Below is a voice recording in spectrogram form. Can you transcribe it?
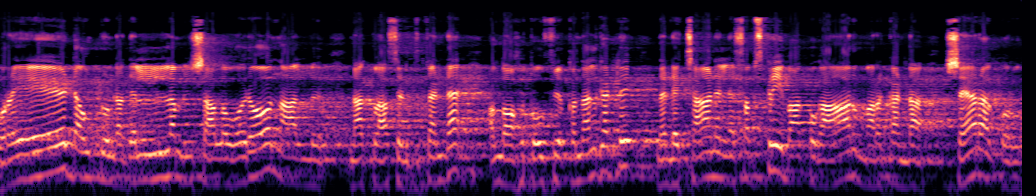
കുറേ ഡൗട്ട് ഉണ്ട്. അതെല്ലാം ഇൻഷാല്ല ഓരോ നാളിൽ നാ ക്ലാസ് എടുത്തിട്ടുണ്ട്. അള്ളാഹു തോഫിയൊക്കെ നൽകട്ടെ. എന്റെ ചാനലിനെ സബ്സ്ക്രൈബ് ആക്കുക. ആരും മറക്കണ്ട. ഷെയർ ആക്കുക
